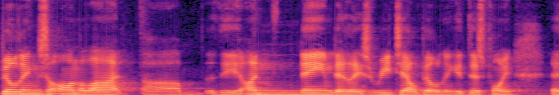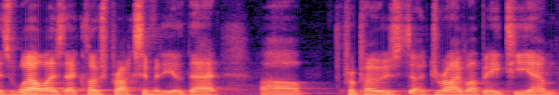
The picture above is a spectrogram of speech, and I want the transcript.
buildings on the lot, um, the unnamed, at least, retail building at this point, as well as that close proximity of that uh, proposed uh, drive-up ATM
